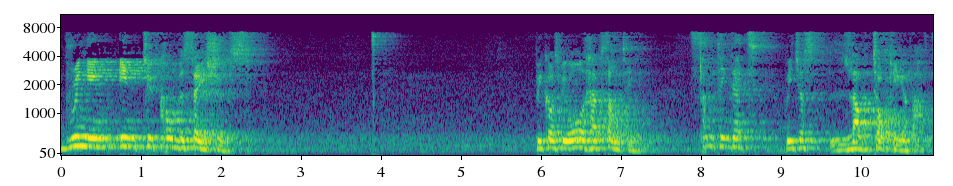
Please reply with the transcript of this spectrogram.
bringing into conversations? Because we all have something. Something that we just love talking about.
